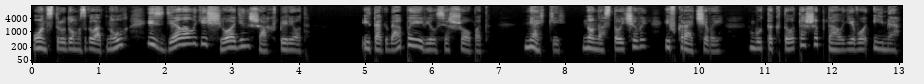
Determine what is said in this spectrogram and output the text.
Он с трудом сглотнул и сделал еще один шаг вперед. И тогда появился шепот. Мягкий, но настойчивый и вкрадчивый, будто кто-то шептал его имя.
